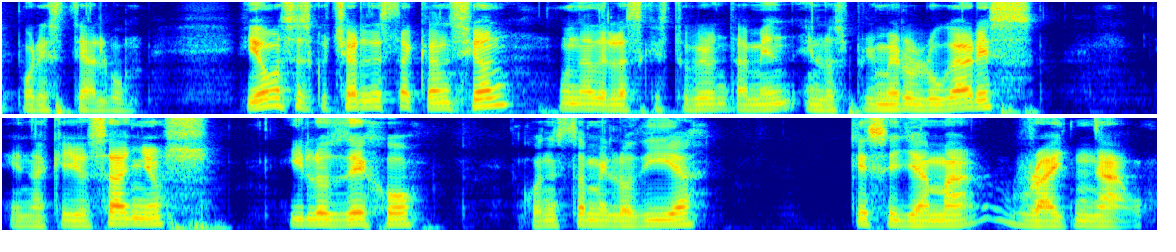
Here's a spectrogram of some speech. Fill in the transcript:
por este álbum. Y vamos a escuchar de esta canción, una de las que estuvieron también en los primeros lugares en aquellos años, y los dejo con esta melodía que se llama Right Now.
